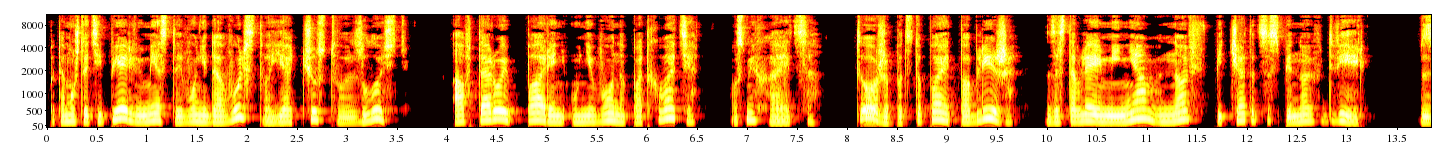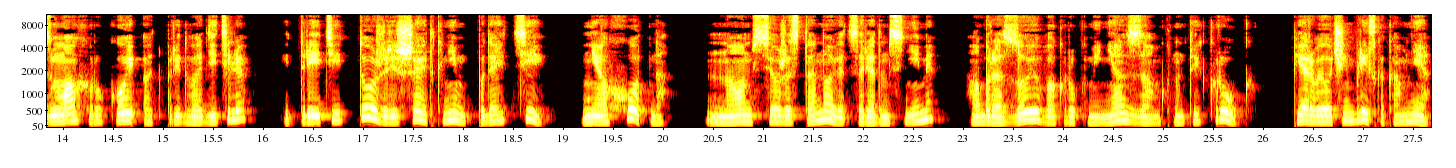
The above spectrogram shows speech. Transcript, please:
потому что теперь вместо его недовольства я чувствую злость. А второй парень у него на подхвате усмехается, тоже подступает поближе, заставляя меня вновь впечататься спиной в дверь. Взмах рукой от предводителя, и третий тоже решает к ним подойти неохотно, но он все же становится рядом с ними, образуя вокруг меня замкнутый круг. Первый очень близко ко мне,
